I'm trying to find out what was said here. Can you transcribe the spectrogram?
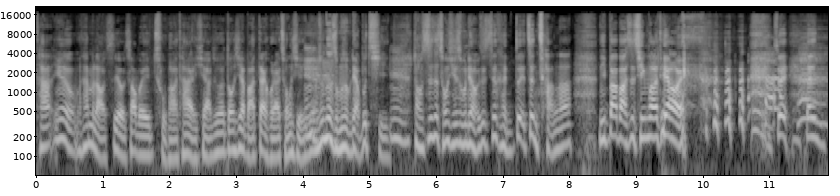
他，因为他们老师有稍微处罚他一下，就说东西要把他带回来重写一遍。我说那什么什么了不起？嗯，老师那重写什么了不起？这很对，正常啊。你爸爸是青蛙跳哎，所以但。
